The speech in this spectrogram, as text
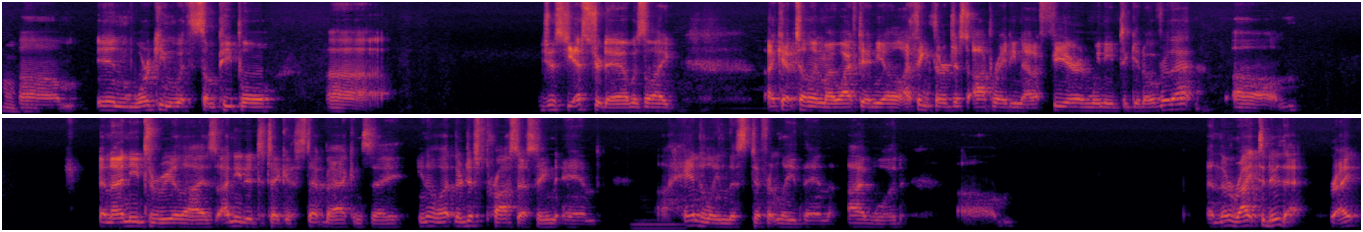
Mm-hmm. Um, in working with some people, uh, just yesterday, I was like, I kept telling my wife Danielle, I think they're just operating out of fear, and we need to get over that. Um, and I need to realize I needed to take a step back and say, you know what, they're just processing and uh, handling this differently than I would, um, and they're right to do that, right?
